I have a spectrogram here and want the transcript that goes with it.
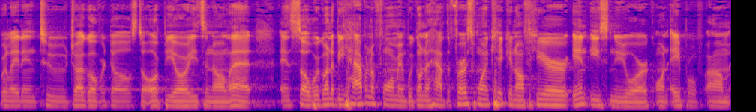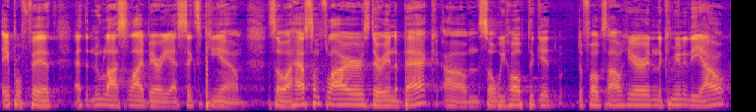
relating to drug overdose, the opioids, and all that. And so we're going to be having a forum, and we're going to have the first one kicking off here in East New York on April um, April 5th at the New Lots Library at 6 p.m. So I have some flyers; they're in the back. Um, so we hope to get the folks out here in the community out.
